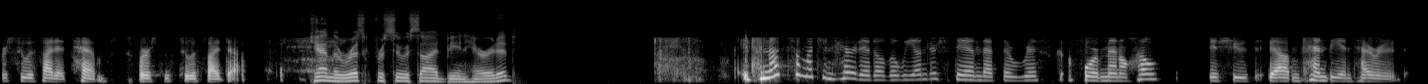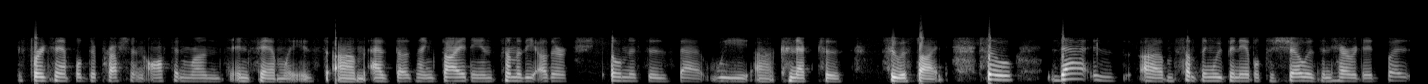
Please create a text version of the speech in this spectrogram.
for suicide attempts versus suicide deaths. Can the risk for suicide be inherited? It's not so much inherited, although we understand that the risk for mental health issues um, can be inherited. For example, depression often runs in families, um, as does anxiety and some of the other illnesses that we uh, connect to suicide. So that is um, something we've been able to show is inherited. But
